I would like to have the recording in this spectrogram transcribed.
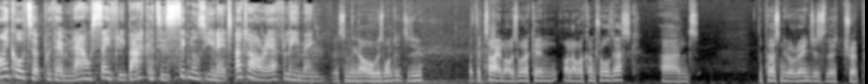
I caught up with him, now safely back at his signals unit at RAF Leeming. It's something I always wanted to do. At the time, I was working on our control desk, and the person who arranges the trip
